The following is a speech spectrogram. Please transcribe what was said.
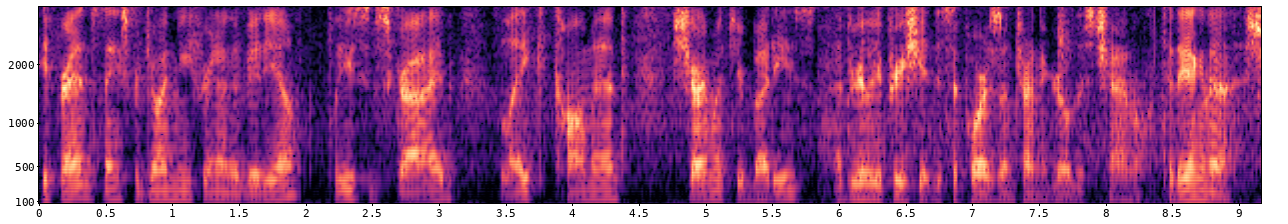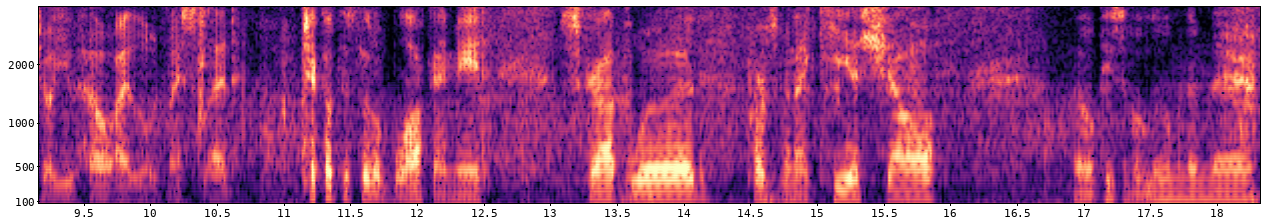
Hey friends, thanks for joining me for another video. Please subscribe, like, comment, share them with your buddies. I'd really appreciate the support as I'm trying to grow this channel. Today I'm going to show you how I load my sled. Check out this little block I made. Scrap wood, parts of an Ikea shelf, a little piece of aluminum there.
